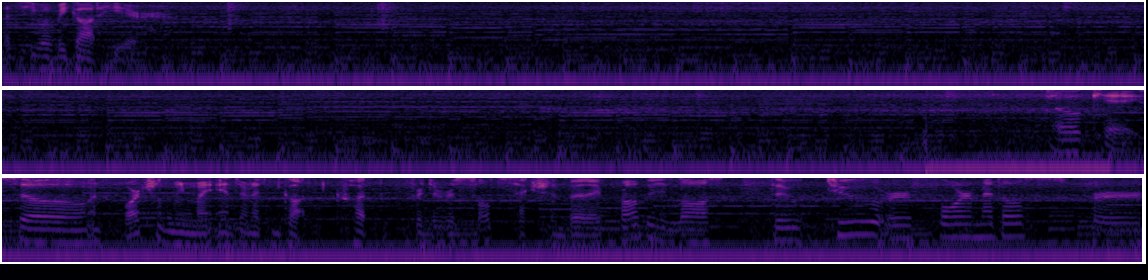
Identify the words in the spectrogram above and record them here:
Let's see what we got here. Okay, so unfortunately my internet got cut for the results section, but I probably lost two or four medals for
